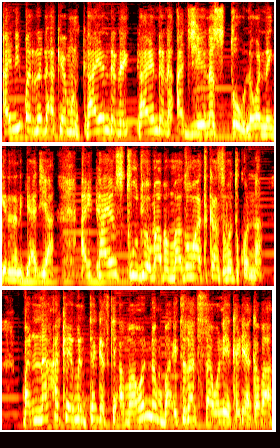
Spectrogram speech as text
Ai ni barna da aka yi min kayan da na kayan da na ajiye na sto na wannan gidan da nake ajiya. Ai kayan studio ma ban ma zo ma ta kansu ba tukunna. Banna aka yi min ta gaske amma wannan ba ita za ta sa wani ya karya ka ba.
